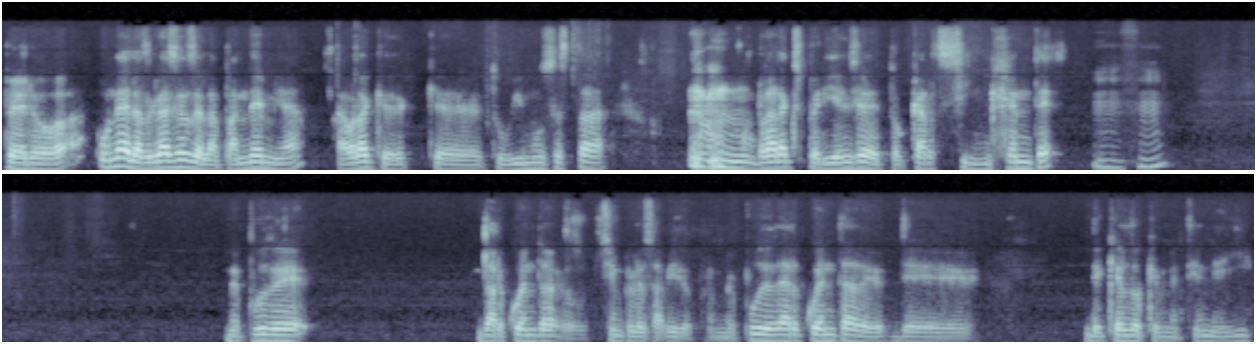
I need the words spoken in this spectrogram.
Pero una de las gracias de la pandemia, ahora que, que tuvimos esta rara experiencia de tocar sin gente, me pude dar cuenta, siempre lo he sabido, pero me pude dar cuenta de, de, qué es lo que me tiene ahí.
